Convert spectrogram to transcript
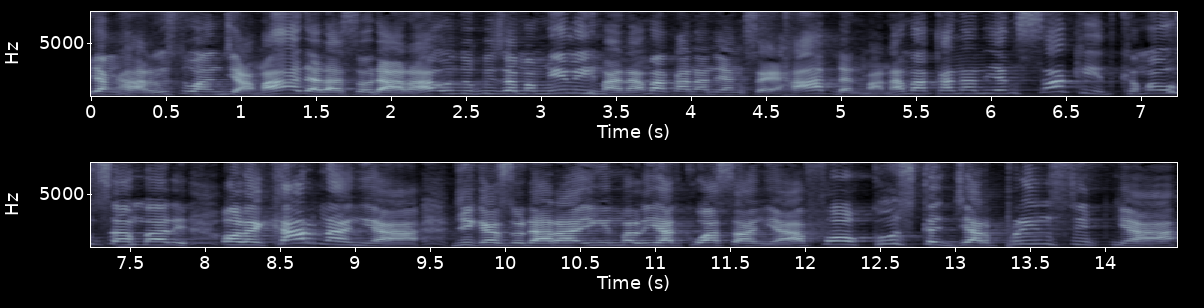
Yang harus Tuhan jamah adalah saudara untuk bisa memilih mana makanan yang sehat dan mana makanan yang sakit. Kemau somebody. Oleh karenanya jika saudara ingin melihat kuasanya fokus kejar prinsipnya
